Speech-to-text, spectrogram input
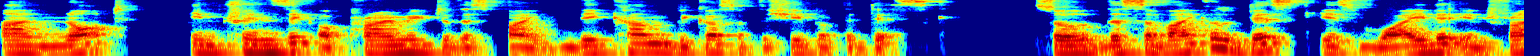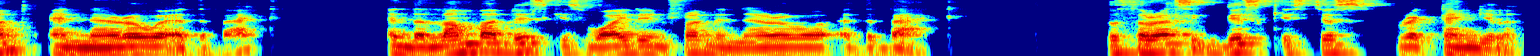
are not intrinsic or primary to the spine. They come because of the shape of the disc. So the cervical disc is wider in front and narrower at the back, and the lumbar disc is wider in front and narrower at the back. The thoracic disc is just rectangular.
